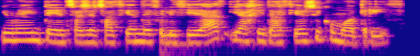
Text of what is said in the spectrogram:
y una intensa sensación de felicidad y agitación psicomotriz.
